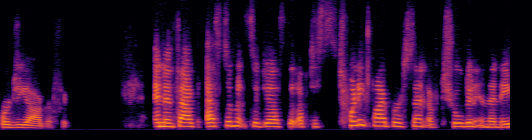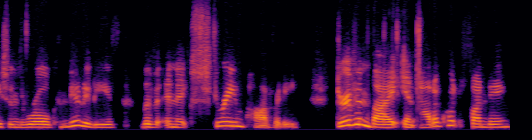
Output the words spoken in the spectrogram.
or geography. And in fact, estimates suggest that up to 25% of children in the nation's rural communities live in extreme poverty, driven by inadequate funding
